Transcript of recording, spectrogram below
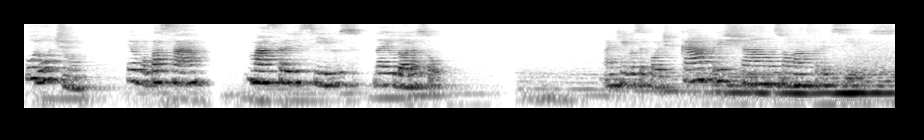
Por último, eu vou passar máscara de cílios da Eudora Soul. Aqui você pode caprichar na sua máscara de cílios.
